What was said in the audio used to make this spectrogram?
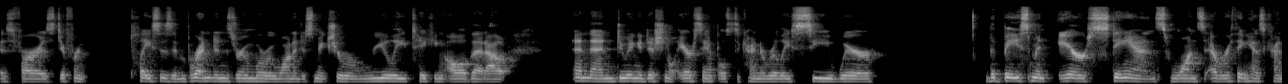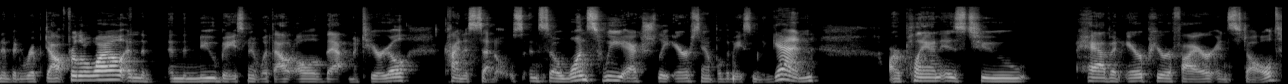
as far as different places in Brendan's room where we want to just make sure we're really taking all of that out and then doing additional air samples to kind of really see where the basement air stands once everything has kind of been ripped out for a little while and the and the new basement without all of that material kind of settles. And so once we actually air sample the basement again, our plan is to have an air purifier installed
